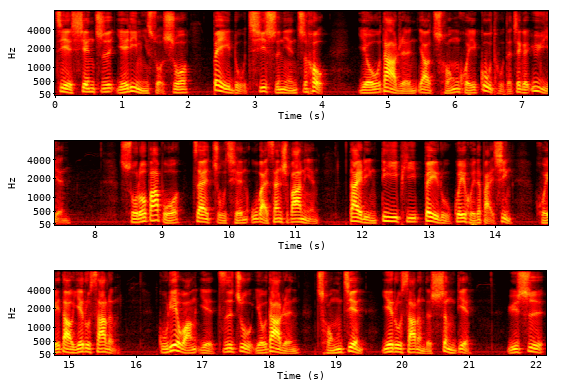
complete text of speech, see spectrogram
借先知耶利米所说：被掳七十年之后，犹大人要重回故土的这个预言。所罗巴伯在主前五百三十八年，带领第一批被掳归回的百姓回到耶路撒冷，古列王也资助犹大人重建耶路撒冷的圣殿，于是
